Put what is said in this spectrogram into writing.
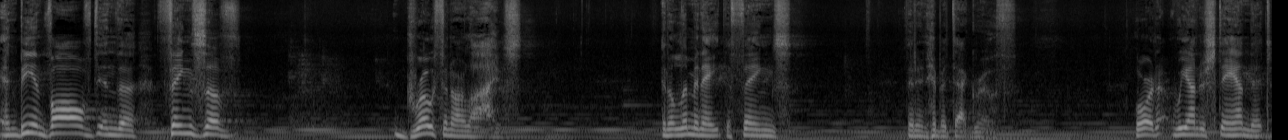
and be involved in the things of growth in our lives and eliminate the things that inhibit that growth. Lord, we understand that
